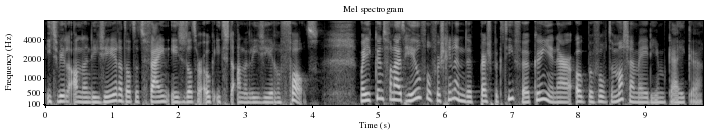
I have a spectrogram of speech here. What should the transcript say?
iets willen analyseren, dat het fijn is dat er ook iets te analyseren valt. Maar je kunt vanuit heel veel verschillende perspectieven, kun je naar ook bijvoorbeeld een massamedium kijken.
